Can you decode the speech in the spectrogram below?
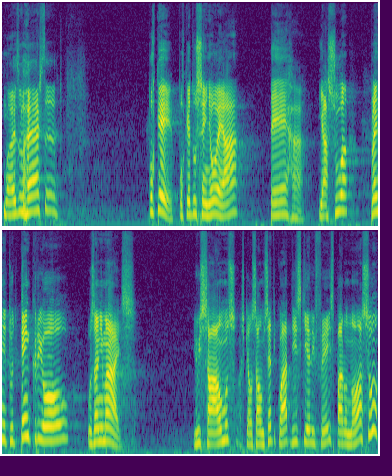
Mas o resto. É... Por quê? Porque do Senhor é a terra e a sua plenitude. Quem criou os animais? E os Salmos, acho que é o Salmo 104, diz que ele fez para o nosso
